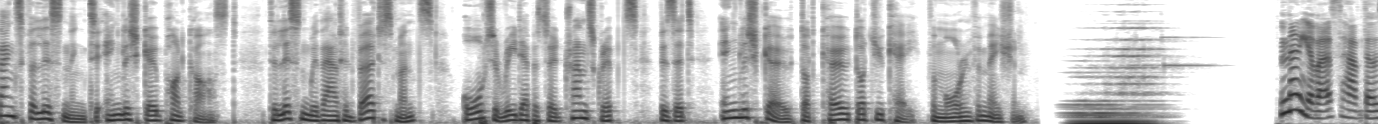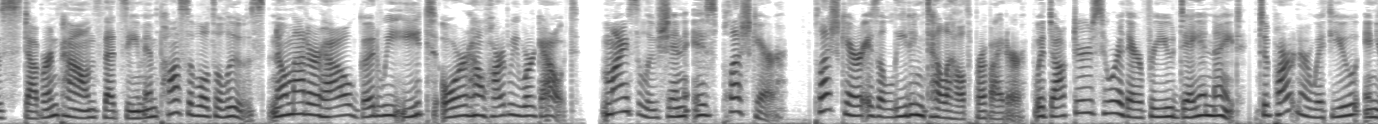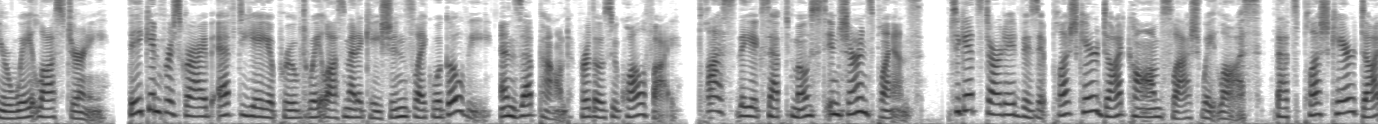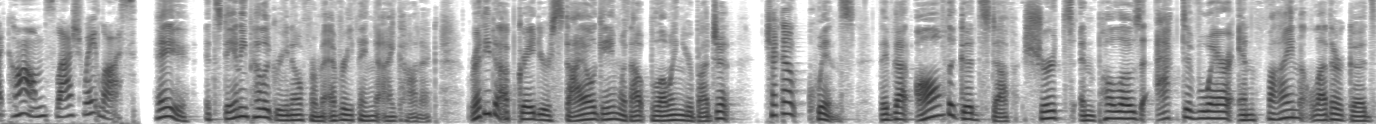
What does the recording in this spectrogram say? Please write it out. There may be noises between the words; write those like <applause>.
Thanks for listening to English Go Podcast. To listen without advertisements or to read episode transcripts, visit englishgo.co.uk for more information. Many of us have those stubborn pounds that seem impossible to lose, no matter how good we eat or how hard we work out. My solution is PlushCare. PlushCare is a leading telehealth provider with doctors who are there for you day and night to partner with you in your weight loss journey. They can prescribe FDA-approved weight loss medications like Wegovy and Zepbound for those who qualify. Plus, they accept most insurance plans. To get started, visit plushcare.com slash weight loss. That's plushcare.com slash weight loss. Hey, it's Danny Pellegrino from Everything Iconic. Ready to upgrade your style game without blowing your budget? Check out Quince. They've got all the good stuff, shirts and polos, activewear and fine leather goods,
